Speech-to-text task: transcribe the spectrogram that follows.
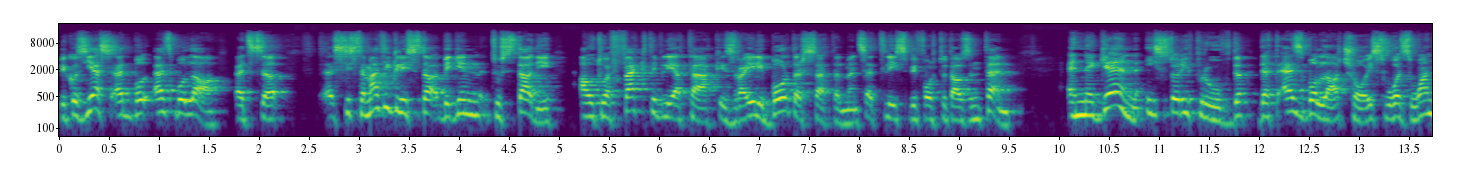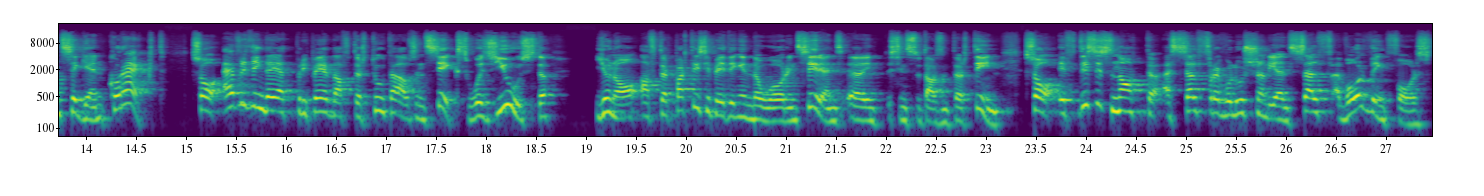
Because yes, Hezbollah uh, systematically begin to study how to effectively attack Israeli border settlements at least before 2010. And again, history proved that Hezbollah choice was once again correct. So everything they had prepared after 2006 was used you know, after participating in the war in Syria uh, in, since 2013. So if this is not a self-revolutionary and self-evolving force,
